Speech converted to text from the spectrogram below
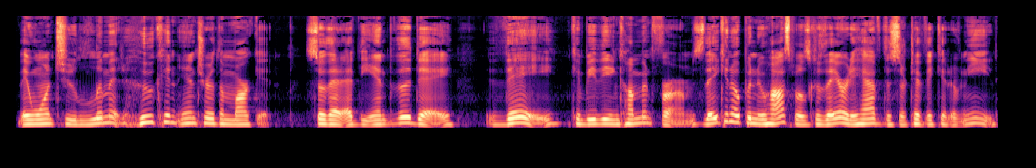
they want to limit who can enter the market so that at the end of the day, they can be the incumbent firms. They can open new hospitals because they already have the certificate of need.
